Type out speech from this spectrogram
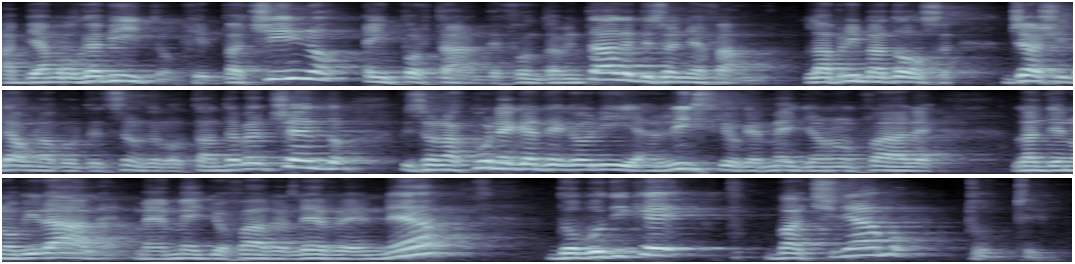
abbiamo capito che il vaccino è importante, è fondamentale, bisogna farlo. La prima dose già ci dà una protezione dell'80%, vi sono alcune categorie a rischio che è meglio non fare l'adenovirale, ma è meglio fare l'RNA, dopodiché vacciniamo tutti.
